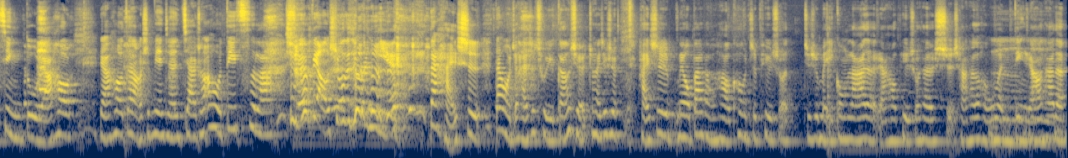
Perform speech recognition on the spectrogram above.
进度，然后然后在老师面前假装啊我第一次啦，学表说的就是你。但还是，但我觉得还是处于刚学状态，就是还是没有办法很好控制。譬如说，就是每一弓拉的，然后譬如说它的时长，它都很稳定，嗯然后它的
